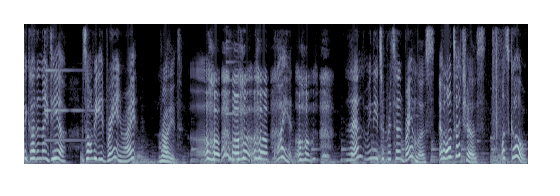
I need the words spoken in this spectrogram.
I got an idea. Zombie eat brain, right? Right. Quiet. then we need to pretend brainless. It won't touch us. Let's go.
